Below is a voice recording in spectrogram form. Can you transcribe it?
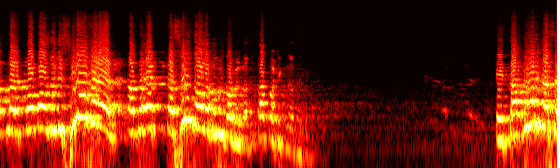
আপনার কপাল যদি ছিঁড়েও ফেলেন, আপনি একটা সিলটা আল্লাহ কবুল করবেন না তাকুয়া ঠিক না থাকে। এই তাকুয়ার কাছে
